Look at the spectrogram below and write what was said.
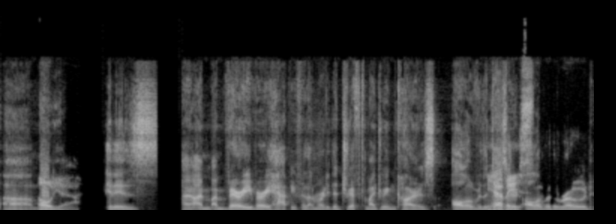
Um, Oh yeah, it is. I, I'm I'm very very happy for that. I'm ready to drift my dream cars all over the You have a desert, all over the road.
